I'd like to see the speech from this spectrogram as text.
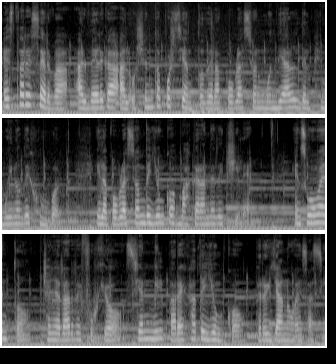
Esta reserva alberga al 80% de la población mundial del pingüino de Humboldt y la población de yuncos más grande de Chile, en su momento, Chañaral refugió 100.000 parejas de yunco, pero ya no es así.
